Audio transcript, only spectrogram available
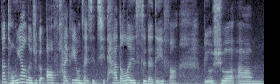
那同样的，这个 off 还可以用在一些其他的类似的地方，比如说，嗯，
